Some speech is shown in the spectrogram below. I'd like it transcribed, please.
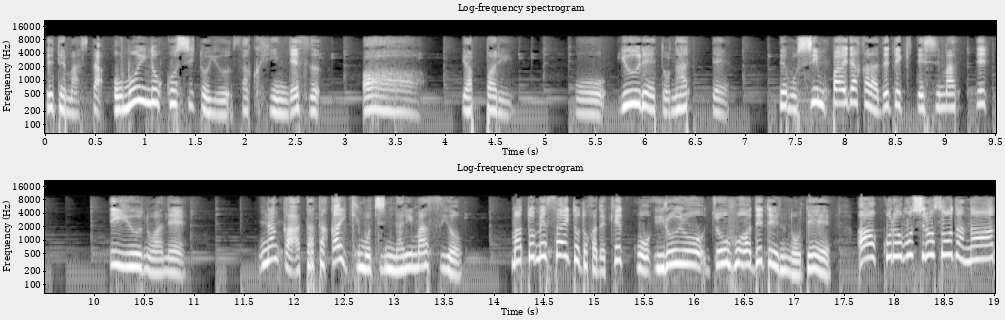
出てました。思い残しという作品です。ああ、やっぱり、こう、幽霊となって、でも心配だから出てきてしまってっていうのはね、なんか温かい気持ちになりますよ。まとめサイトとかで結構いろいろ情報が出ているので、ああ、これ面白そうだな、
